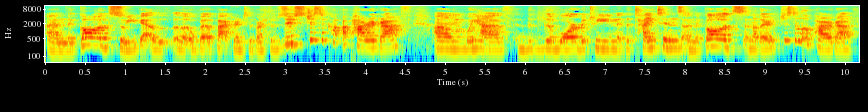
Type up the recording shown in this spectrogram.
um, the gods, so you get a, a, little bit of background to the birth of Zeus, just a, a paragraph. Um, we have the, the war between the titans and the gods, another, just a little paragraph.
